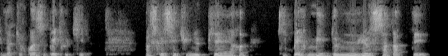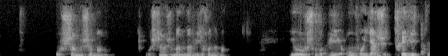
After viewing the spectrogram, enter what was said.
la turquoise peut être utile? Parce que c'est une pierre qui permet de mieux s'adapter au changement, au changement d'environnement. Et aujourd'hui, on voyage très vite.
